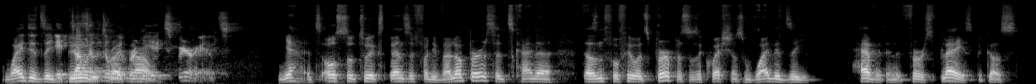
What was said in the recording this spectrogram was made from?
Why did they it build doesn't it right deliver now? the experience. Yeah, it's also too expensive for developers. It's kind of doesn't fulfill its purpose. So the question is, why did they have it in the first place? Because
